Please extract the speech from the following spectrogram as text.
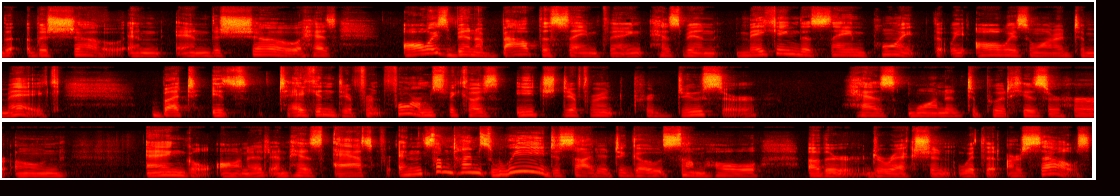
the, the show, and and the show has always been about the same thing, has been making the same point that we always wanted to make, but it's taken different forms because each different producer has wanted to put his or her own angle on it and has asked for, and sometimes we decided to go some whole other direction with it ourselves.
